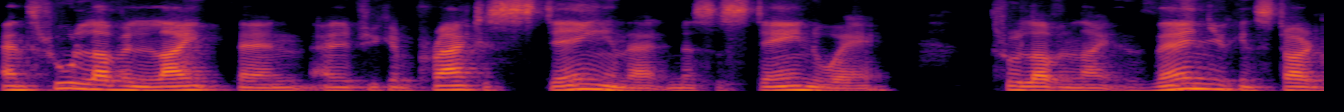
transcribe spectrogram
And through love and light, then, and if you can practice staying in that in a sustained way through love and light, then you can start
